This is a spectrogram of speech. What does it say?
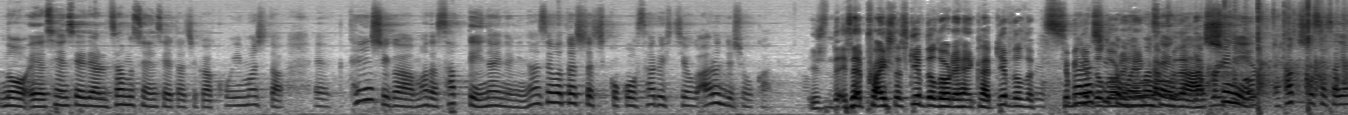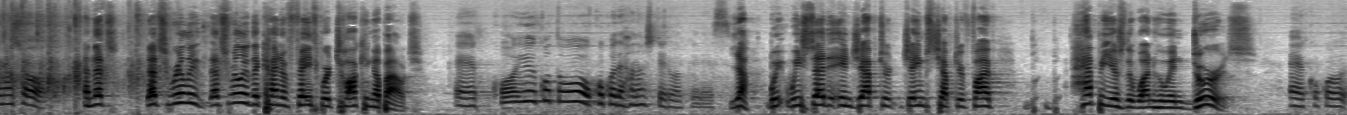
のえー先生であるザム先生たちがこう言いました、えー天使がまだ去っていないのになぜ私たちここを去る必要があるんでしょうか？Isn't, is that priceless? Give the Lord a hand clap. Give the, Lord- 素 can we 晴ら give し the いと Lord a 思い hand ま clap せ for ん that? か Now, 主 praise に the Lord. 拍手捧げましょう、 And that's, that's, really, that's really the kind of faith we're talking about. えーこういうことをここで話しているわけです Yeah, we, we said in chapter, James chapter 5, b- b- happy is the one who endures. えーここ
